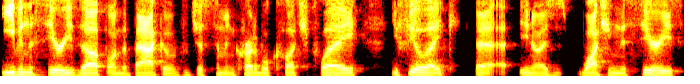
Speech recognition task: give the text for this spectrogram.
even the series up on the back of just some incredible clutch play. You feel like, uh, you know, as watching this series,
